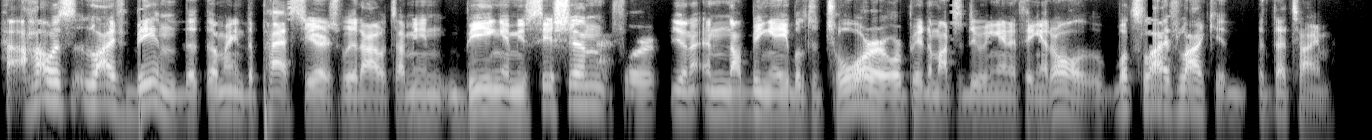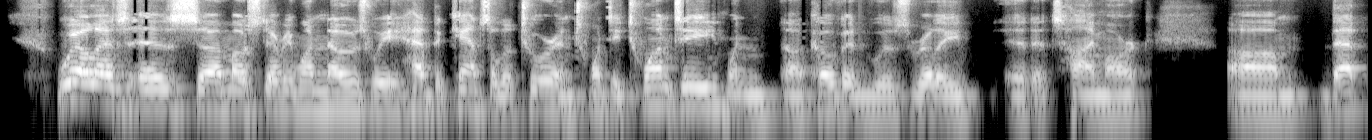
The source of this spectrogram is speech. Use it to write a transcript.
how, has life been? That I mean, the past years without. I mean, being a musician for you know, and not being able to tour or pretty much doing anything at all. What's life like at, at that time? Well, as as uh, most everyone knows, we had to cancel a tour in 2020 when uh, COVID was really at its high mark um, that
